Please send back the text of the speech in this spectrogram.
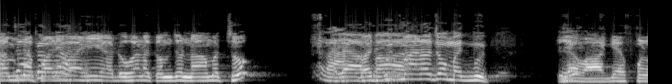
તમને પડ્યા એ આ ડોહાના કમજોર નામ જ છો. મજબૂત માનો છો મજબૂત. વાગે પણ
